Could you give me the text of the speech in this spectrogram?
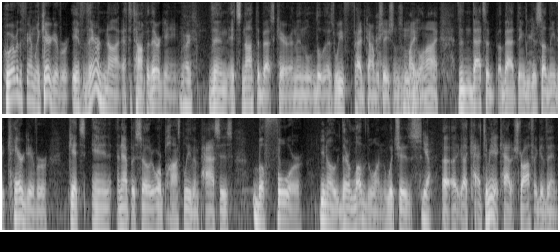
whoever the family caregiver if they're not at the top of their game Right. then it's not the best care. And then, as we've had conversations, Michael mm-hmm. and I, then that's a, a bad thing because suddenly the caregiver gets in an episode or possibly even passes before you know their loved one, which is Yeah. a, a, a to me a catastrophic event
